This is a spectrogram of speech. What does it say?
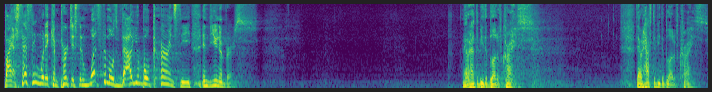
by assessing what it can purchase, then what's the most valuable currency in the universe? That would have to be the blood of Christ. That would have to be the blood of Christ.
